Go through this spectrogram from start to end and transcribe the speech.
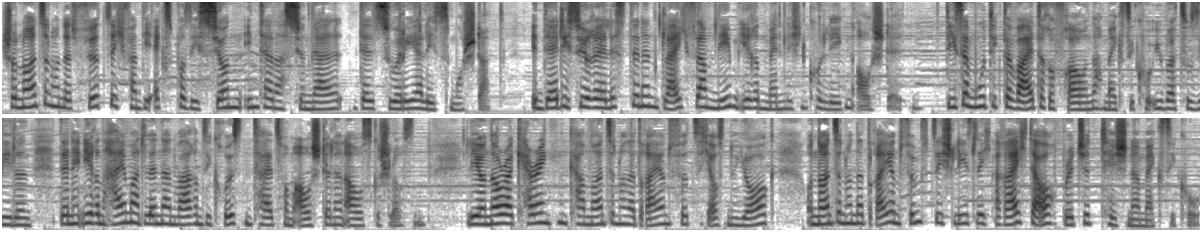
Schon 1940 fand die Exposition Internacional del Surrealismo statt, in der die Surrealistinnen gleichsam neben ihren männlichen Kollegen ausstellten. Dies ermutigte weitere Frauen nach Mexiko überzusiedeln, denn in ihren Heimatländern waren sie größtenteils vom Ausstellen ausgeschlossen. Leonora Carrington kam 1943 aus New York und 1953 schließlich erreichte auch Bridget Tischner Mexiko.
